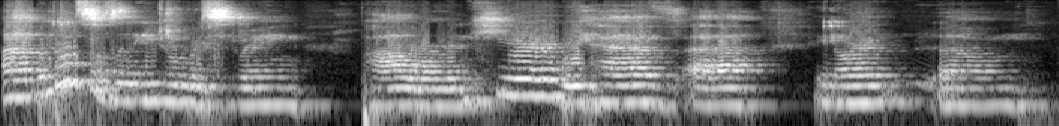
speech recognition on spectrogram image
uh, but also the need to restrain power. And here we have, uh, you know, um,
